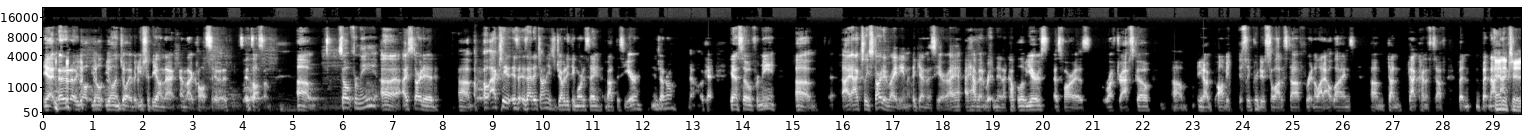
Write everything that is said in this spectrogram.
Yeah, no, no, no. You'll you'll you'll enjoy, but you should be on that on that call soon. It's, it's awesome. Um, so for me, uh, I started. Um, oh, actually, is is that it, Johnny? Did you have anything more to say about this year in general? No. Okay. Yeah. So for me, um, I actually started writing again this year. I, I haven't written in a couple of years as far as rough drafts go. Um, you know, I've obviously produced a lot of stuff, written a lot of outlines, um, done that kind of stuff, but but not edited,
